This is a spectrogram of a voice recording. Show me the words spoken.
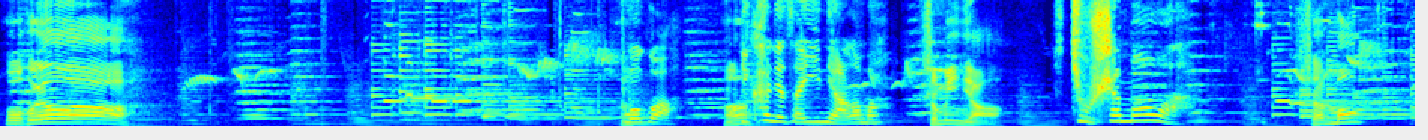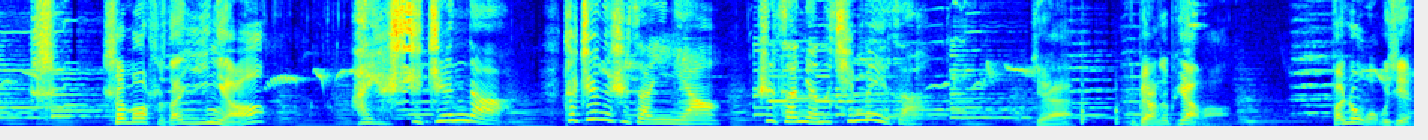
我回来了。蘑菇，你看见咱姨娘了吗？什么姨娘？就是山猫啊。山猫？山山猫是咱姨娘？哎呀，是真的，她真的是咱姨娘，是咱娘的亲妹子。姐，你别让她骗了，反正我不信。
